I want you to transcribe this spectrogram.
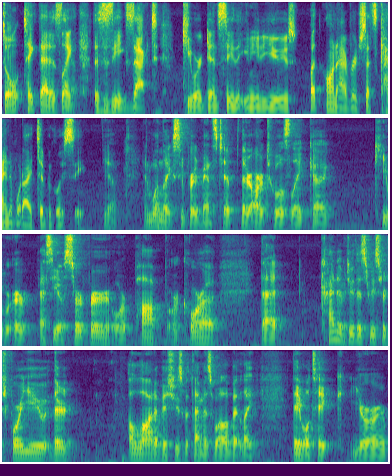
Don't take that as like yeah. this is the exact keyword density that you need to use. But on average, that's kind of what I typically see. Yeah, and one like super advanced tip: there are tools like uh, keyword or SEO Surfer or Pop or Cora that kind of do this research for you. There are a lot of issues with them as well, but like they will take your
